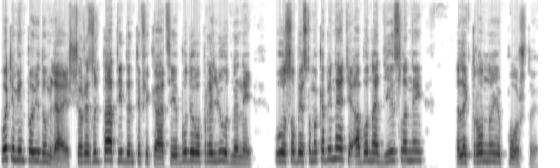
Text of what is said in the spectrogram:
Потім він повідомляє, що результат ідентифікації буде оприлюднений у особистому кабінеті або надісланий електронною поштою.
